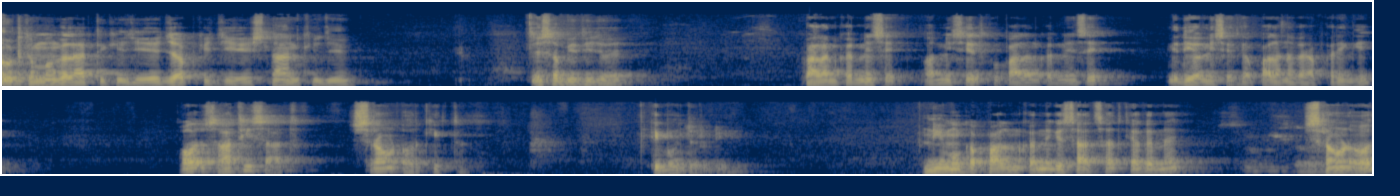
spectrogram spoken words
उठ के मंगल आरती कीजिए, जप कीजिए, स्नान कीजिए। ये सब विधि जो है, पालन करने से और निषेध को पालन करने से, विधि और निषेध का पालन अगर आप करेंगे, और साथ ही साथ श्रवण और कीर्तन, ये बहुत ज़रूरी है। नियमों का पालन करने के साथ साथ क्या करना है? श्रवण और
